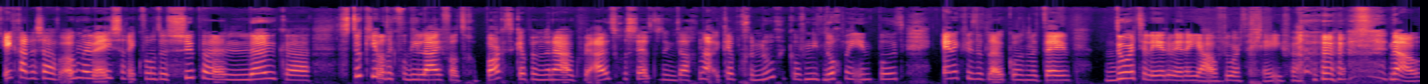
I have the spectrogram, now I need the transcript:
ik ga er zelf ook mee bezig. Ik vond het een super leuke stukje wat ik van die live had gepakt. Ik heb hem daarna ook weer uitgezet. Want ik dacht, nou, ik heb genoeg. Ik hoef niet nog meer input. En ik vind het leuk om het meteen door te leren weer aan jou of door te geven. nou,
